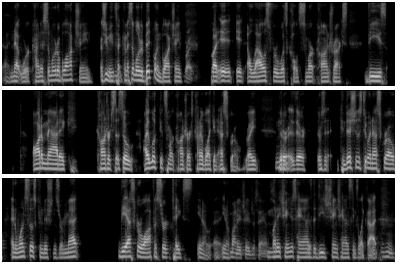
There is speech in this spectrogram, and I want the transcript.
a network, kind of similar to blockchain. Excuse me, Mhm. kind of similar to Bitcoin blockchain, right. but it it allows for what's called smart contracts. These automatic contracts. So I look at smart contracts kind of like an escrow, right? Mhm. There there there's an, conditions to an escrow, and once those conditions are met, the escrow officer takes you know uh, you know money changes hands. money changes hands, the deeds change hands, things like that Mhm.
